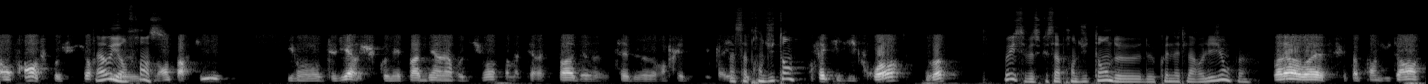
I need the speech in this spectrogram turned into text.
en France, quoi, je suis sûr ah que oui, en France. une grande partie, ils vont te dire, je connais pas bien la religion, ça m'intéresse pas de, de rentrer dans les détails. Ah, ça prend du temps. En fait, ils y croient, tu vois. Oui, c'est parce que ça prend du temps de, de, connaître la religion, quoi. Voilà, ouais, parce que ça prend du temps,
